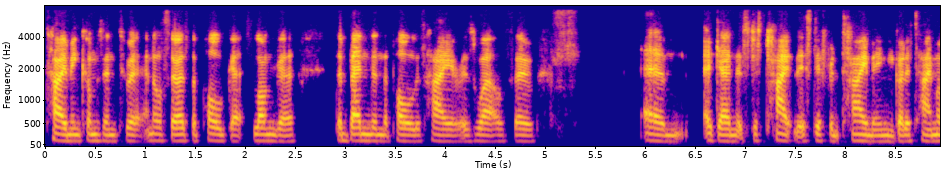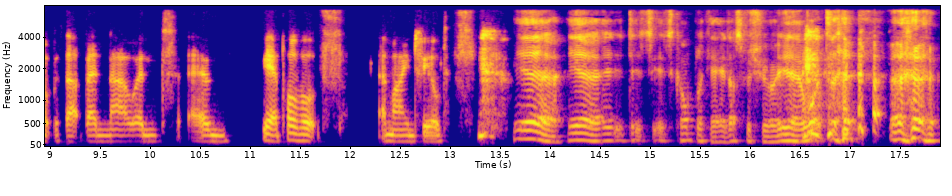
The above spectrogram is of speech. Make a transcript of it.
timing comes into it. And also as the pole gets longer, the bend in the pole is higher as well. So um, again, it's just tight. It's different timing. You've got to time up with that Ben now. And um, yeah, pole vault's a minefield. yeah, yeah, it, it's it's complicated, that's for sure. Yeah, what, uh,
